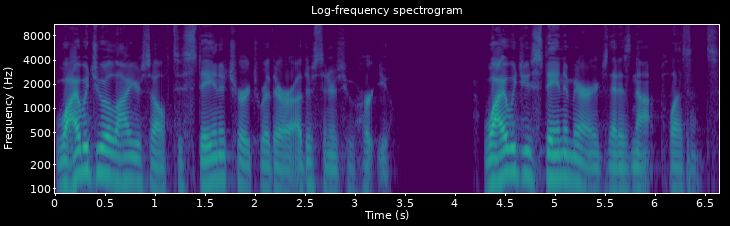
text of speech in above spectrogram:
Why would you allow yourself to stay in a church where there are other sinners who hurt you? Why would you stay in a marriage that is not pleasant?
